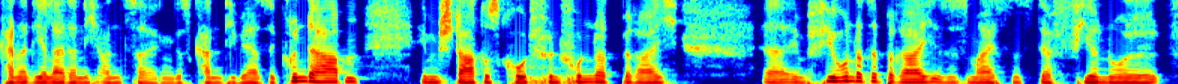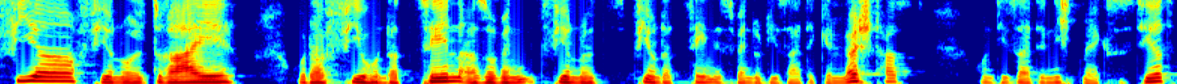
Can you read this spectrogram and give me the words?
kann er dir leider nicht anzeigen. Das kann diverse Gründe haben. Im Statuscode 500 Bereich, äh, im 400er Bereich ist es meistens der 404, 403 oder 410. Also wenn 400, 410 ist, wenn du die Seite gelöscht hast und die Seite nicht mehr existiert.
